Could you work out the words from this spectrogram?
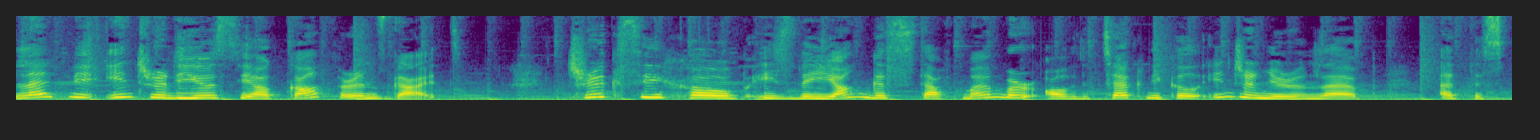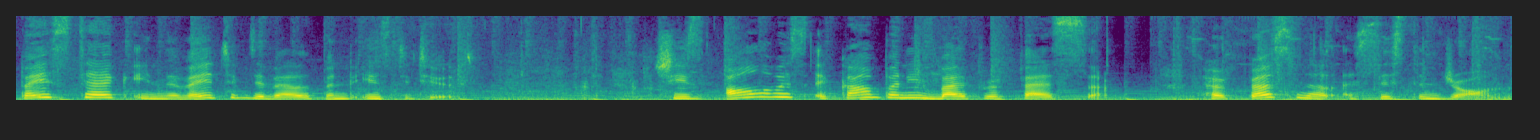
Let me introduce your conference guide. Trixie Hope is the youngest staff member of the Technical Engineering Lab at the Space Tech Innovative Development Institute. She is always accompanied by Professor, her personal assistant John.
